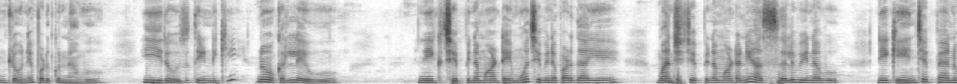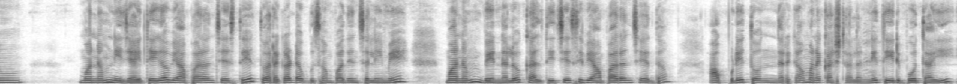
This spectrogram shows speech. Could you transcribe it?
ఇంట్లోనే పడుకున్నావు. ఈరోజు తిండికి నూకలు లేవు. నీకు చెప్పిన మాటేమో చెవిన పడదాయే మనిషి చెప్పిన మాటని అస్సలు వినవు. నీకేం చెప్పాను? మనం నిజాయితీగా వ్యాపారం చేస్తే త్వరగా డబ్బు సంపాదించలేమే. మనం వెన్నలో కల్తీ చేసి వ్యాపారం చేద్దాం. అప్పుడే తొందరగా మన కష్టాలన్నీ తీరిపోతాయి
